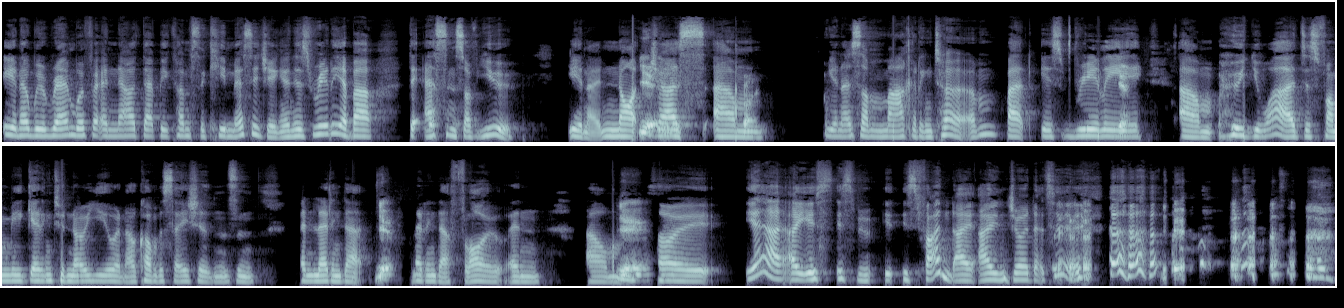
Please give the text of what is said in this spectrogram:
you know, we ran with it and now that becomes the key messaging. And it's really about the essence of you, you know, not yeah, just, um, right. you know, some marketing term, but it's really, um, who you are just from me getting to know you and our conversations and, and letting that, yeah. letting that flow. And, um, yeah. so yeah, I, it's, it's, it's fun. I, I enjoyed that too.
